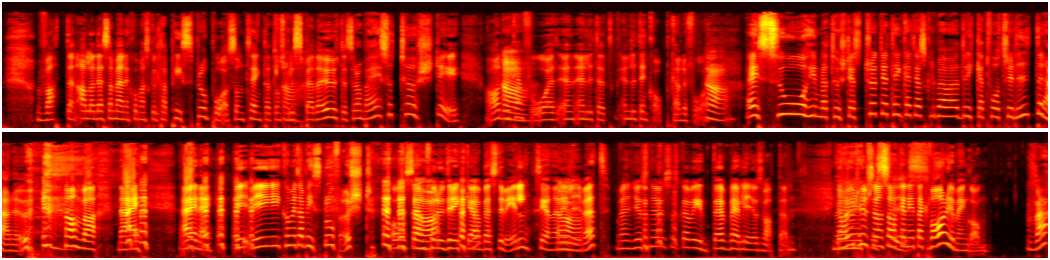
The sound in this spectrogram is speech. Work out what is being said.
vatten, alla dessa människor man skulle ta pissprov på som tänkte att de skulle Ja. späda ut det, så de bara “jag är så törstig”. Ja, du Ja. kan få ett, en, en, litet, en liten kopp kan du få. Ja. Jag är så himla törstig, jag tror att jag tänker att jag skulle behöva dricka två, tre liter här nu. Han bara, nej, nej, nej, vi, vi kommer ta pissprov först och sen får du dricka bäst du vill senare i livet. Men just nu så ska vi inte välja i oss vatten. Jag har Nej, gjort husrannsakan i ett akvarium en gång. Va?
